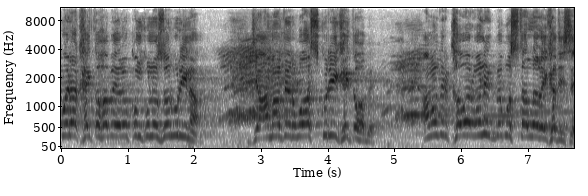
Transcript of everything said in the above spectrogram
কইরা খাইতে হবে, এরকম কোনো জরুরি না যে আমাদের ওয়াশ করেই খাইতে হবে। আমাদের খাওয়ার অনেক ব্যবস্থা আল্লাহ রেখা দিছে।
